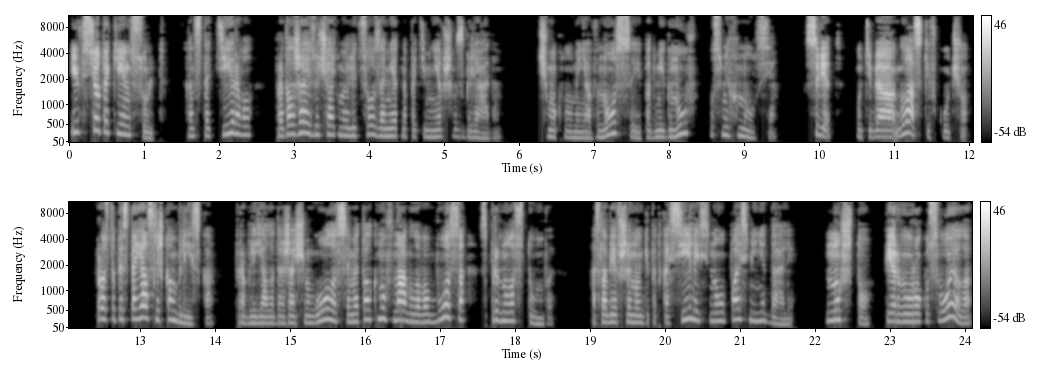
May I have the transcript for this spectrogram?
«И все-таки инсульт», — констатировал, продолжая изучать мое лицо заметно потемневшим взглядом. Чмокнул меня в нос и, подмигнув, усмехнулся. «Свет, у тебя глазки в кучу. Просто ты стоял слишком близко. Проблеяла дрожащим голосом и, оттолкнув наглого босса, спрыгнула с тумбы. Ослабевшие ноги подкосились, но упасть мне не дали. «Ну что, первый урок усвоила?»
